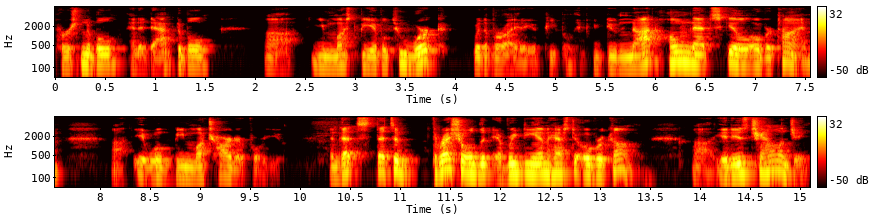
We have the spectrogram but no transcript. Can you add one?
personable and adaptable. Uh, you must be able to work with a variety of people. If you do not hone that skill over time, uh, it will be much harder for you. And that's that's a threshold that every DM has to overcome. Uh, it is challenging.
